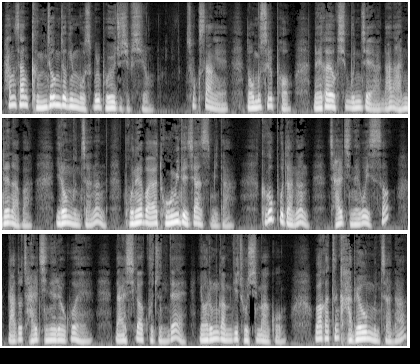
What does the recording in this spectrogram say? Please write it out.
항상 긍정적인 모습을 보여주십시오. 속상해. 너무 슬퍼. 내가 역시 문제야. 난 안 되나 봐. 이런 문자는 보내봐야 도움이 되지 않습니다. 그것보다는 잘 지내고 있어? 나도 잘 지내려고 해. 날씨가 구준데 여름 감기 조심하고 와 같은 가벼운 문자나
